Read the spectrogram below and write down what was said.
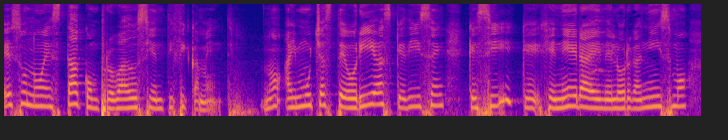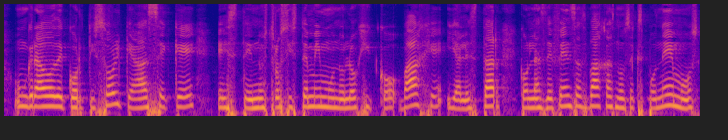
eso no está comprobado científicamente. ¿no? Hay muchas teorías que dicen que sí, que genera en el organismo un grado de cortisol que hace que este, nuestro sistema inmunológico baje y al estar con las defensas bajas nos exponemos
